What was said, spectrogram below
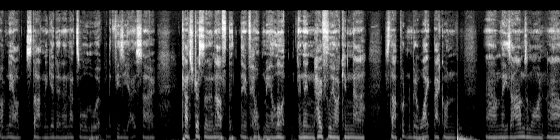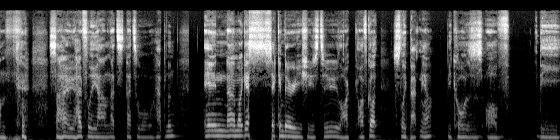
I'm now starting to get it, and that's all the work with the physio. So can't stress it enough that they've helped me a lot. And then hopefully I can uh, start putting a bit of weight back on um, these arms of mine. Um, so hopefully um, that's that's all happening. And um, I guess secondary issues too. Like I've got sleep apnea because of the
